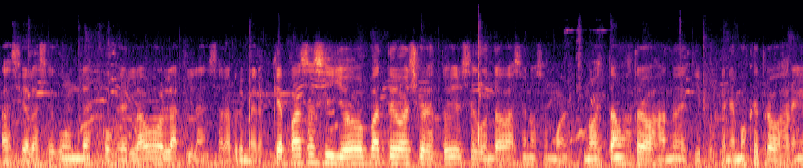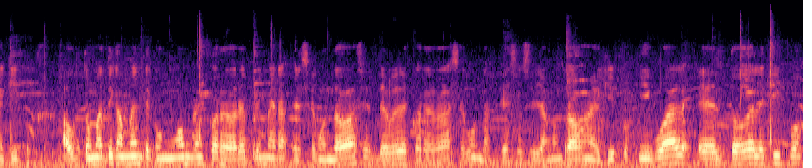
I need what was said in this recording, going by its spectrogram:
hacia la segunda, coger la bola y lanzar a primera. ¿Qué pasa si yo bateo al shortstop y el segunda base no se mueve? No estamos trabajando en equipo, tenemos que trabajar en equipo. Automáticamente con un hombre en corredor de primera, el segunda base debe de correr a la segunda. Eso se llama un trabajo en equipo. Igual el, todo el equipo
